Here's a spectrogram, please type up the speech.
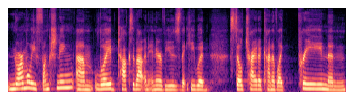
normally functioning. Um, Lloyd talks about in interviews that he would still try to kind of like preen and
